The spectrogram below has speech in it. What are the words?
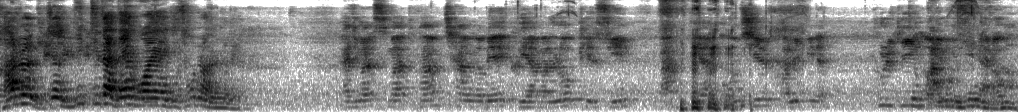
발을 저 밑에다 내고 와야지 손을. 하지만 스마트팜 창업의 그야말로 필수인 막대한 온실 관리비는 빠르진 숙제로 않아.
